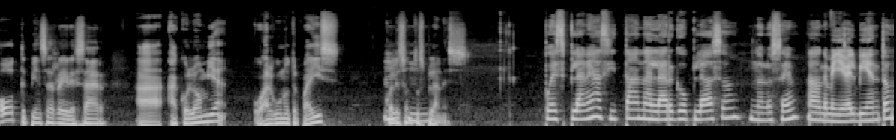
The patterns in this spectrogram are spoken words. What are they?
o te piensas regresar a, Colombia o a algún otro país? ¿Cuáles son tus planes? Pues planes así tan a largo plazo, no lo sé, a donde me lleve el viento.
